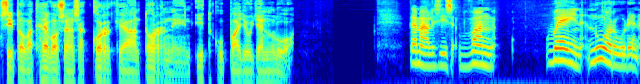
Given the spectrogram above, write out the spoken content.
Sitovat hevosensa korkeaan torniin itkupajujen luo. Tämä oli siis Wang Wayne nuoruuden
